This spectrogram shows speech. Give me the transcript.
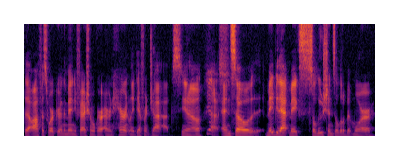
the office worker and the manufacturing worker are inherently different jobs, you know? Yes. And so maybe that makes solutions a little bit more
